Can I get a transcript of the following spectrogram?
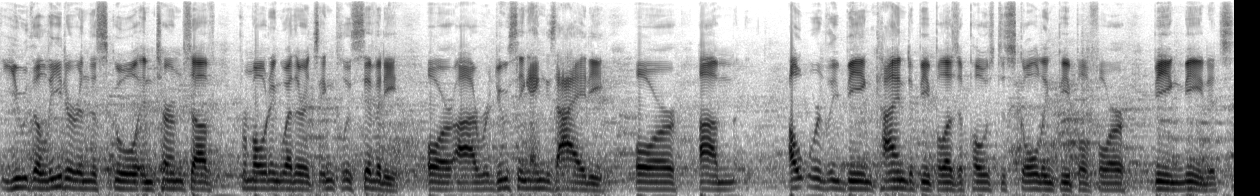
you the leader in the school in terms of promoting whether it's inclusivity or uh, reducing anxiety or um, outwardly being kind to people as opposed to scolding people for being mean. It's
